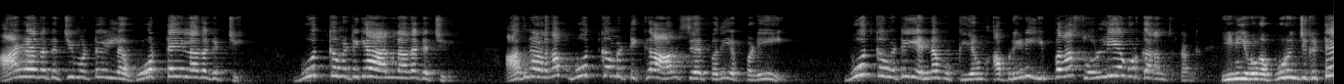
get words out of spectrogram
ஆழாத கட்சி மட்டும் இல்ல ஓட்டே இல்லாத கட்சி. பூத் கமிட்டிக்கே ஆள் இல்லாத கட்சி. அதனாலதான் பூத் கமிட்டிக்கு ஆள் சேர்ப்பது எப்படி? பூத் கமிட்டி என்ன முக்கியம் அப்படின்னு இப்பதான் சொல்லியே கொடுக்க ஆரம்பிச்சிருக்காங்க இனி இவங்க புரிஞ்சுக்கிட்டு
